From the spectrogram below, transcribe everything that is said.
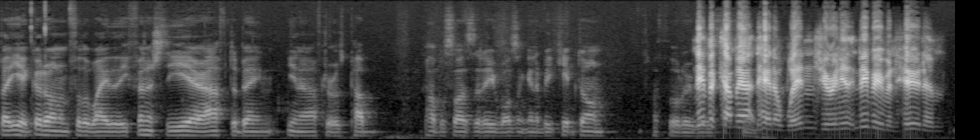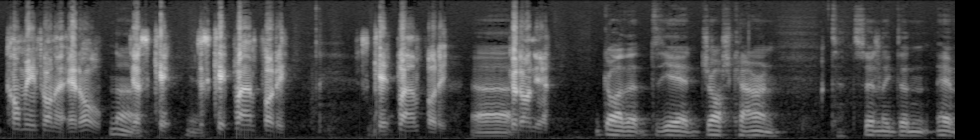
but yeah, good on him for the way that he finished the year after being, you know, after it was pub publicised that he wasn't going to be kept on. I thought he never was, come out and had a whinge or anything. Never even heard him comment on it at all. No, Just kept Yeah. just kept playing footy. Just kept playing footy. uh, Good on you. guy that, yeah, Josh Curran certainly didn't have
